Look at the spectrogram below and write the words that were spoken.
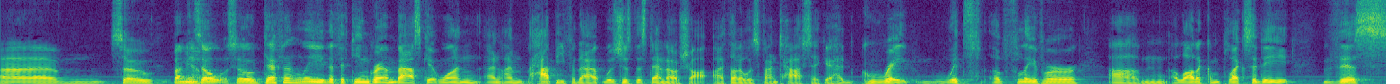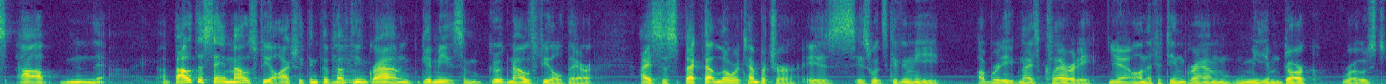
Um, so, I mean, yeah. so so definitely the 15 gram basket one, and I'm happy for that. Was just the standout shot. I thought it was fantastic. It had great width of flavor, um, a lot of complexity. This uh, mm, about the same mouthfeel. I actually think the 15 gram gave me some good mouthfeel there. I suspect that lower temperature is is what's giving me a really nice clarity Yeah. on the 15 gram medium dark roast.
